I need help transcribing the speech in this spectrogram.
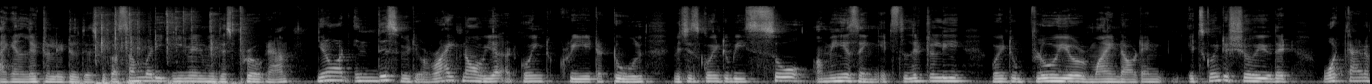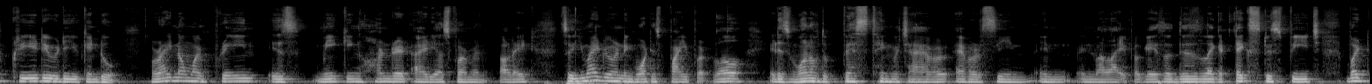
I can literally do this because somebody emailed me this program. You know what? In this video right now, we are going to create a tool which is going to be so amazing. It's literally going to blow your mind out and it's going to show you that what kind of creativity you can do. Right now my brain is making 100 ideas per minute all right? So you might be wondering what is piper? Well it is one of the best thing which i have ever seen in in my life okay? So this is like a text to speech but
